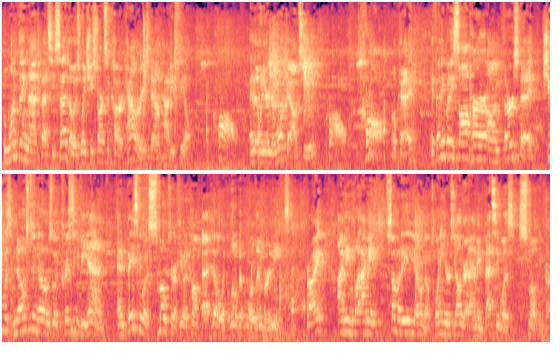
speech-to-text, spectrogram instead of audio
The one thing that Betsy said though is when she starts to cut her calories down, how do you feel? I crawl. And then when you're in your workouts, you Crawl. crawl, okay? If anybody saw her on Thursday, she was nose to nose with Chrissy Vienne and basically would have smoked her if you would have come up that hill with a little bit more limber knees, right? I mean, but I mean, somebody, I don't know, 20 years younger, and I mean, Betsy was smoking her,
